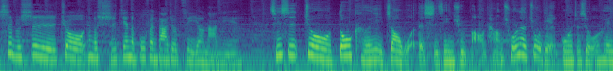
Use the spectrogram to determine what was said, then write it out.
是不是就那个时间的部分，大家就自己要拿捏？其实就都可以照我的时间去煲汤，除了铸铁锅，就是我会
